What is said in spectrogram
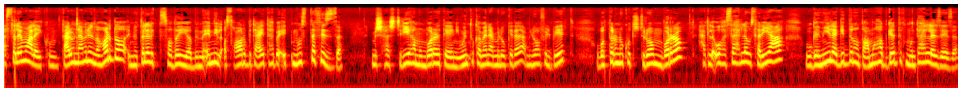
السلام عليكم. تعالوا نعمل النهارده النوتيلا الاقتصادية بما إن الأسعار بتاعتها بقت مستفزة. مش هشتريها من بره تاني. وانتوا كمان اعملوا كده اعملوها في البيت وبطلوا انكم تشتروها من بره. هتلاقوها سهلة وسريعة وجميلة جدا وطعمها بجد في منتهى اللذاذة.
